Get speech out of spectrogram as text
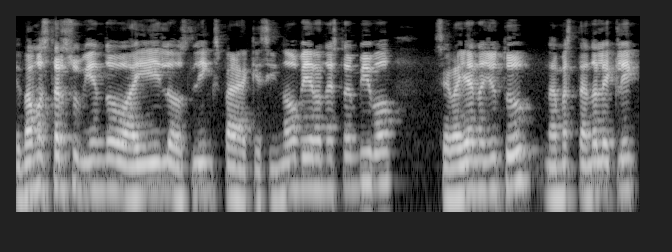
Les vamos a estar subiendo ahí los links para que si no vieron esto en vivo, se vayan a YouTube, nada más dándole clic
